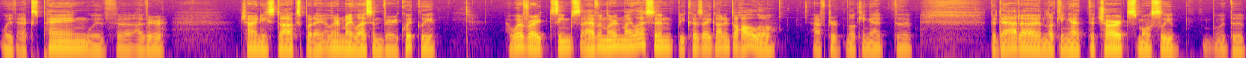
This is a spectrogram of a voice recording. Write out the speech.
with Xpeng, with uh, other Chinese stocks, but I learned my lesson very quickly. However, it seems I haven't learned my lesson because I got into HOLO after looking at the the data and looking at the charts, mostly with the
